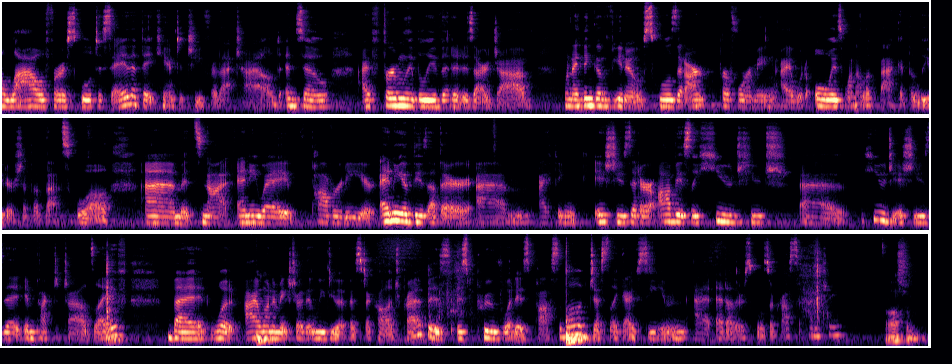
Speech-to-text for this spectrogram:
allow for a school to say that they can't achieve for that child. And so I firmly believe that it is our job. When I think of you know schools that aren't performing, I would always want to look back at the leadership of that school. Um, it's not any way poverty or any of these other um, I think issues that are obviously huge, huge, uh, huge issues that impact a child's life. But what I want to make sure that we do at Vista College Prep is is prove what is possible, just like I've seen at, at other schools across the country. Awesome.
